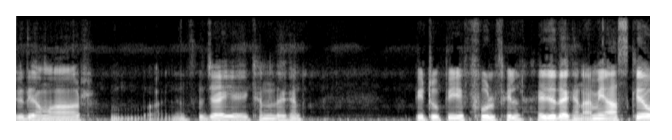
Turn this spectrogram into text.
যদি আমার যাই, এখানে দেখেন পি টু পি ফুলফিল এই যে দেখেন, আমি আজকেও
